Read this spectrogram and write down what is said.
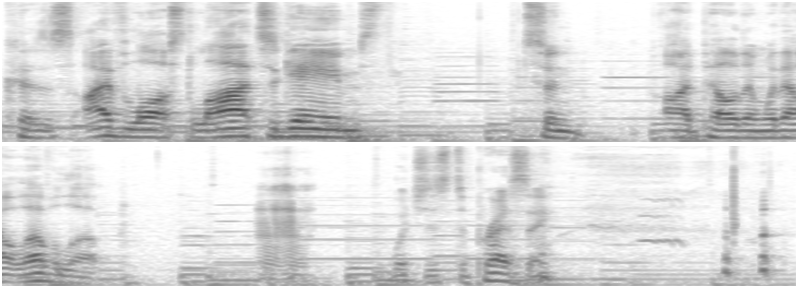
because I've lost lots of games to Odd Paladin without level up, Mhm. which is depressing.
